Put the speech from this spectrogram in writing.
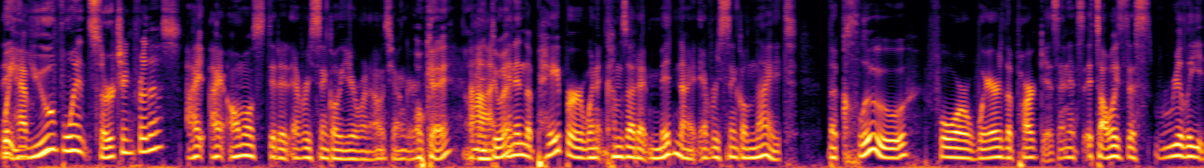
They Wait, have. you've went searching for this? I, I almost did it every single year when I was younger. Okay, I'm Uh, into it. And in the paper, when it comes out at midnight every single night, the clue for where the park is, and it's it's always this really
